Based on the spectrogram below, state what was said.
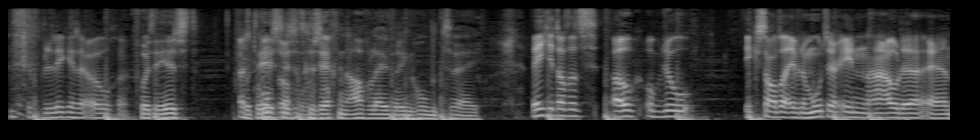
De blik in zijn ogen. Voor het eerst, voor het eerst is het goed. gezegd in aflevering 102. Weet je dat het ook... Ik bedoel, ik zal er even de moed erin houden. En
